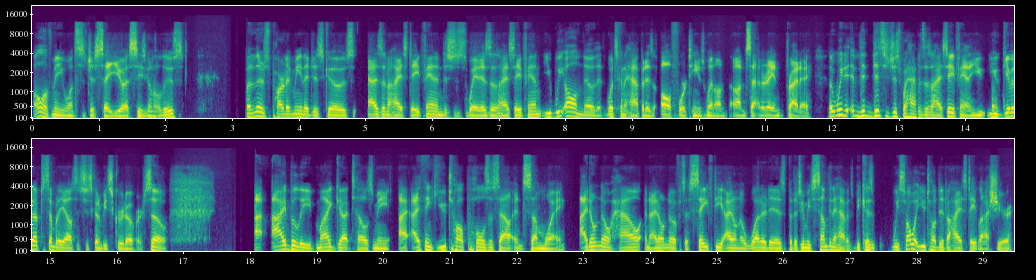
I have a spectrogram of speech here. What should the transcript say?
all of me wants to just say USC is going to lose. But then there's part of me that just goes, as an Ohio State fan, and this is the way it is as an Ohio State fan. You, we all know that what's going to happen is all four teams win on on Saturday and Friday. Like we, th- this is just what happens as a Ohio State fan. You you give it up to somebody else, it's just going to be screwed over. So, I, I believe my gut tells me I, I think Utah pulls us out in some way. I don't know how, and I don't know if it's a safety. I don't know what it is, but there's going to be something that happens because we saw what Utah did to Ohio State last year.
